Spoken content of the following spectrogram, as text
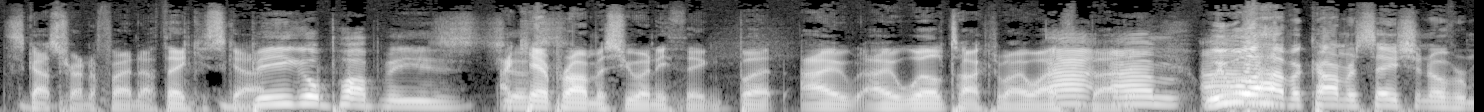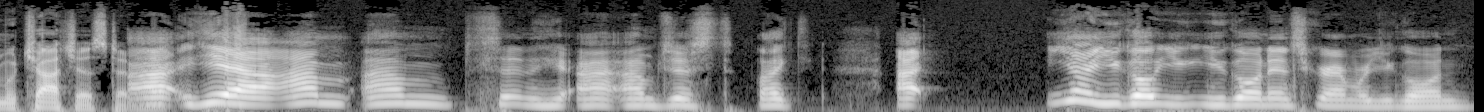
Scott's trying to find out. Thank you, Scott. Beagle puppies. I can't promise you anything, but I, I will talk to my wife I- about I'm- it. We will I'm- have a conversation over muchachos Uh, tonight. yeah, I'm I'm sitting here. I, I'm just like I, you know, you go you, you go on Instagram or you go on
